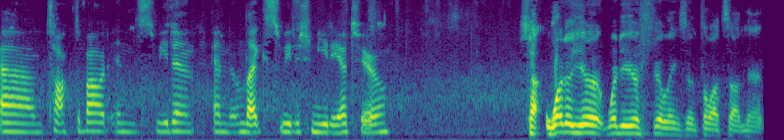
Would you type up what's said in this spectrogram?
um, talked about in Sweden and in, like Swedish media too. So, what are your what are your feelings and thoughts on that?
